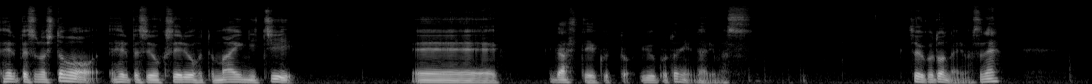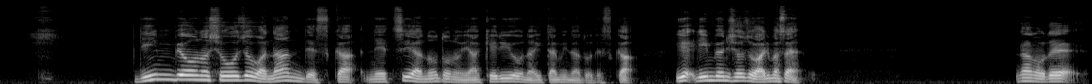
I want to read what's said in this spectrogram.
ヘルペスの人もヘルペス抑制療法って毎日、えー出していくということになります。そういうことになりますね。淋病の症状は何ですか？熱や喉の焼けるような痛みなどですか？いえ、淋病に症状はありません。なので、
